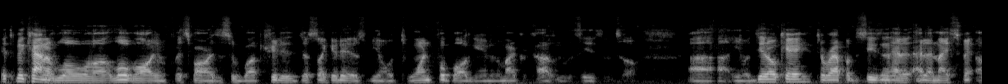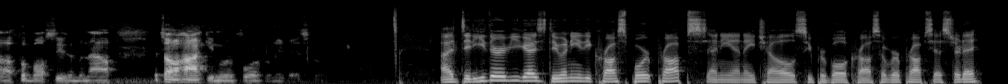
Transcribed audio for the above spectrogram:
it's been kind of low uh, low volume as far as the Super Bowl. I've treated it just like it is. You know, it's one football game in the microcosm of the season. So, uh, you know, did okay to wrap up the season. Had a, had a nice uh, football season, but now it's all hockey moving forward for me, basically. Uh, did either of you guys do any of the cross sport props? Any NHL Super Bowl crossover props yesterday?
